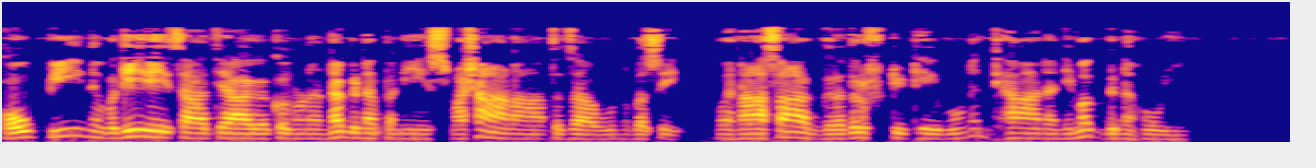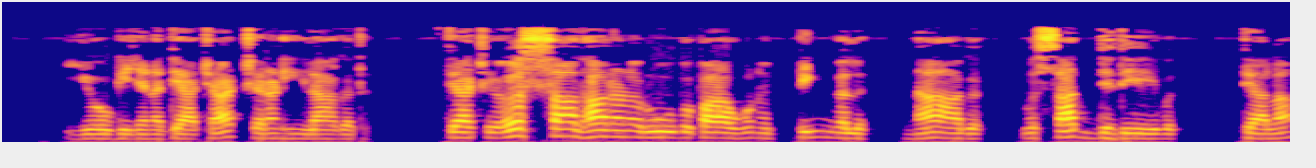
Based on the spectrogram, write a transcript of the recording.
कौपीन वगैरेचा त्याग करून नग्नपणे स्मशानात जाऊन बसे व नासाग्रदृष्टी ठेवून ध्यान निमग्न होई योगीजन त्याच्या चरणी लागत त्याचे असाधारण रूप पाहून पिंगल नाग व साध्यदेव त्याला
